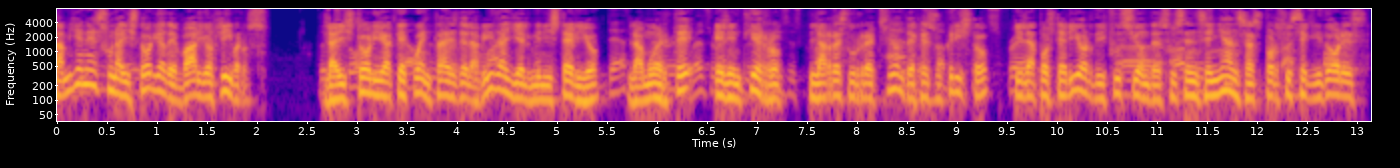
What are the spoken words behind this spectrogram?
también es una historia de varios libros. La historia que cuenta es de la vida y el ministerio, la muerte, el entierro, la resurrección de Jesucristo, y la posterior difusión de sus enseñanzas por sus seguidores,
